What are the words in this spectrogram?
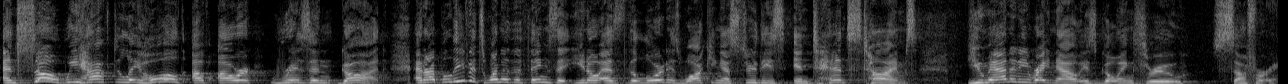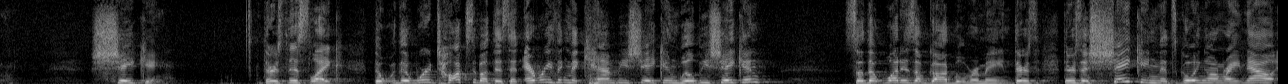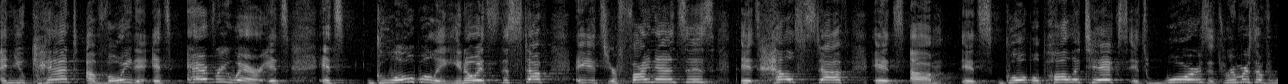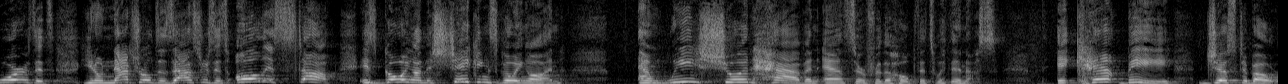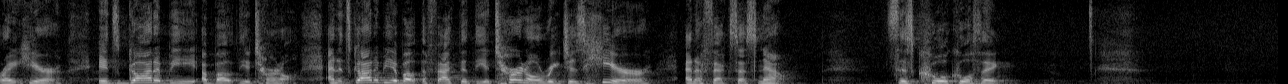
And so we have to lay hold of our risen God. And I believe it's one of the things that, you know, as the Lord is walking us through these intense times, humanity right now is going through suffering, shaking. There's this like, the, the word talks about this that everything that can be shaken will be shaken so that what is of God will remain. There's, there's a shaking that's going on right now, and you can't avoid it. It's everywhere. It's, it's globally. You know, it's the stuff, it's your finances, it's health stuff, it's, um, it's global politics, it's wars, it's rumors of wars, it's, you know, natural disasters. It's all this stuff is going on, the shaking's going on. And we should have an answer for the hope that's within us. It can't be just about right here. It's got to be about the eternal. And it's got to be about the fact that the eternal reaches here and affects us now. It's this cool, cool thing.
